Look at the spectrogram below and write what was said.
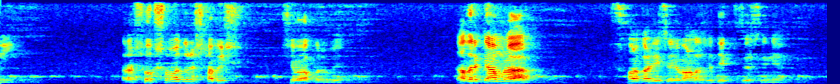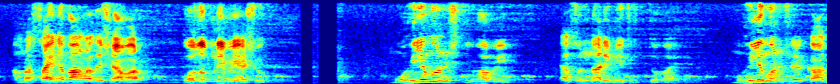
নেই। তারা সব সময়ের জন্য স্বামীর সেবা করবে। তাদেরকে আমরা সরকার হিসেবে বাংলাদেশে দেখতে চাচ্ছি না। আমরা চাই না বাংলাদেশে আবার গজব নেমে আসুক। মহিলা মানুষ কীভাবে একজন নারী নেতৃত্ব হয়? মহিলা মানুষের কাজ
